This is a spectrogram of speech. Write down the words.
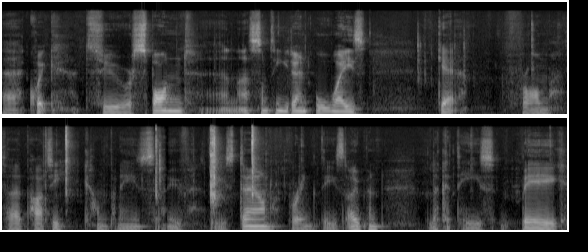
uh, quick to respond, and that's something you don't always get from third-party companies. Move these down, bring these open. Look at these big,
